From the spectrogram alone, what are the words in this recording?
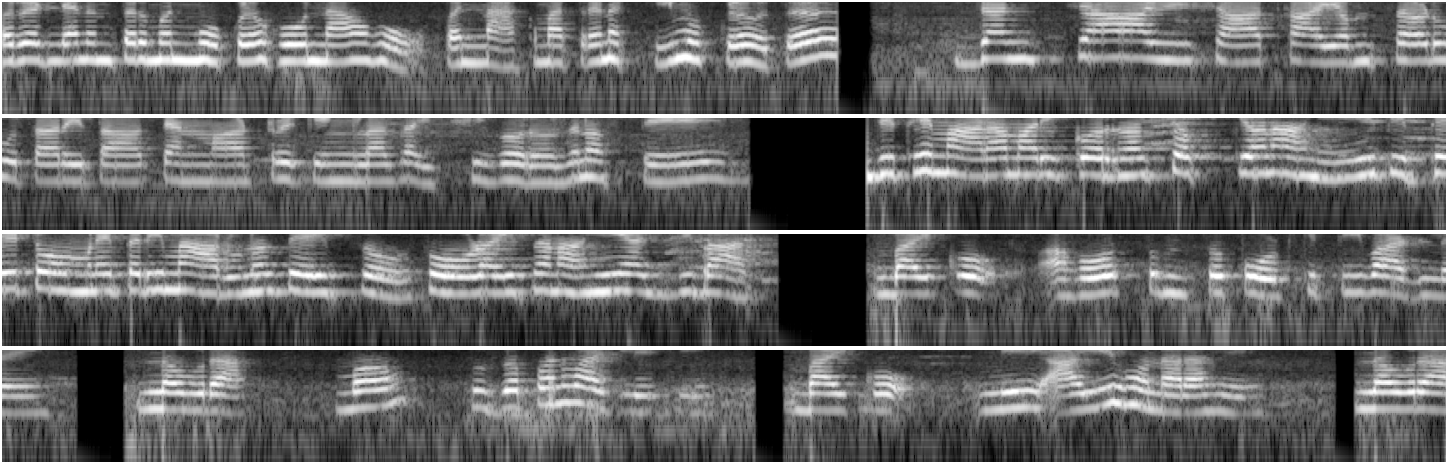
रडल्यानंतर मन मोकळं हो ना हो पण नाक मात्र नक्की मोकळं होतं. ज्यांच्या आयुष्यात कायम चढ उतार येतात त्यांना ट्रेकिंगला जायची गरज नसते. जिथे मारामारी करणं शक्य नाही तिथे टोमणे तरी मारूनच यायचं सोडायचं नाही अजिबात. बायको अहो तुमचं पोट किती वाढलंय. नवरा मग तुझं पण वाढले की. बायको मी आई होणार आहे. नवरा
